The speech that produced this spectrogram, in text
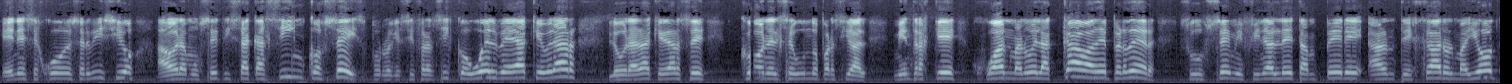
en ese juego de servicio. Ahora Musetti saca 5-6, por lo que si Francisco vuelve a quebrar, logrará quedarse con el segundo parcial. Mientras que Juan Manuel acaba de perder su semifinal de Tampere ante Harold Mayot,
